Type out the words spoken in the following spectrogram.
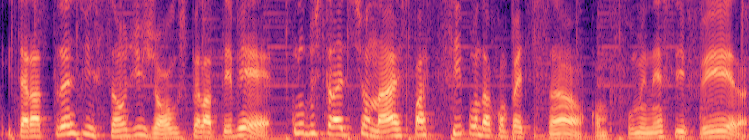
e terá transmissão de jogos pela TVE. Clubes tradicionais participam da competição, como Fluminense de Feira,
